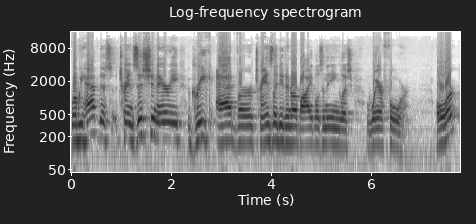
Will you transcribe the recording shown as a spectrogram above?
where we have this transitionary Greek adverb translated in our Bibles in the English, wherefore. Or,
